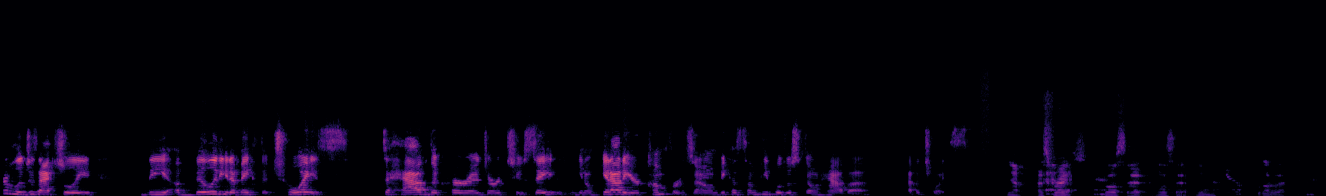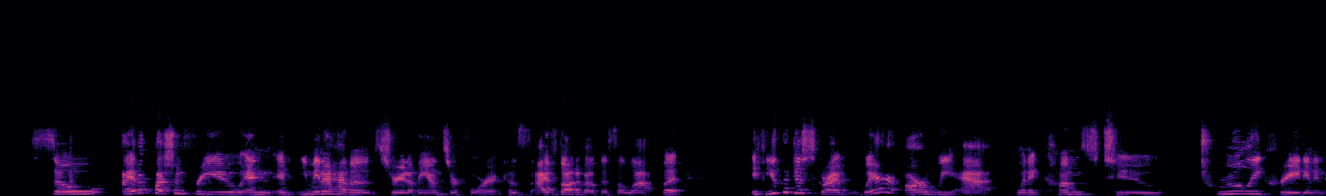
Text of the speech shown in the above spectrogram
privilege is actually the ability to make the choice to have the courage or to say you know get out of your comfort zone because some people just don't have a have a choice yeah that's right well said well said yeah, love that so i have a question for you and it, you may not have a straight up answer for it because i've thought about this a lot but if you could describe where are we at when it comes to truly creating an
